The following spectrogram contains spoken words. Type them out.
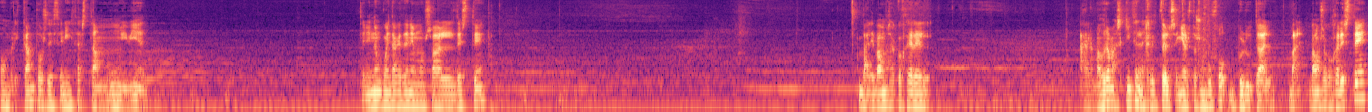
Hombre, campos de ceniza están muy bien. Teniendo en cuenta que tenemos al de este... Vale, vamos a coger el... Armadura más 15 en el ejército del señor. Esto es un bufo brutal. Vale, vamos a coger este.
